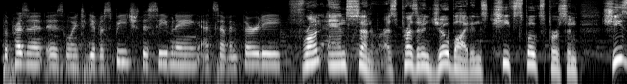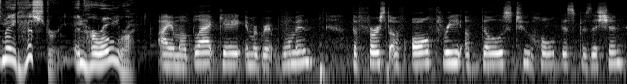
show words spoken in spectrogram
The president is going to give a speech this evening at 7:30. Front and center as President Joe Biden's chief spokesperson, she's made history in her own right. I am a black gay immigrant woman, the first of all three of those to hold this position.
